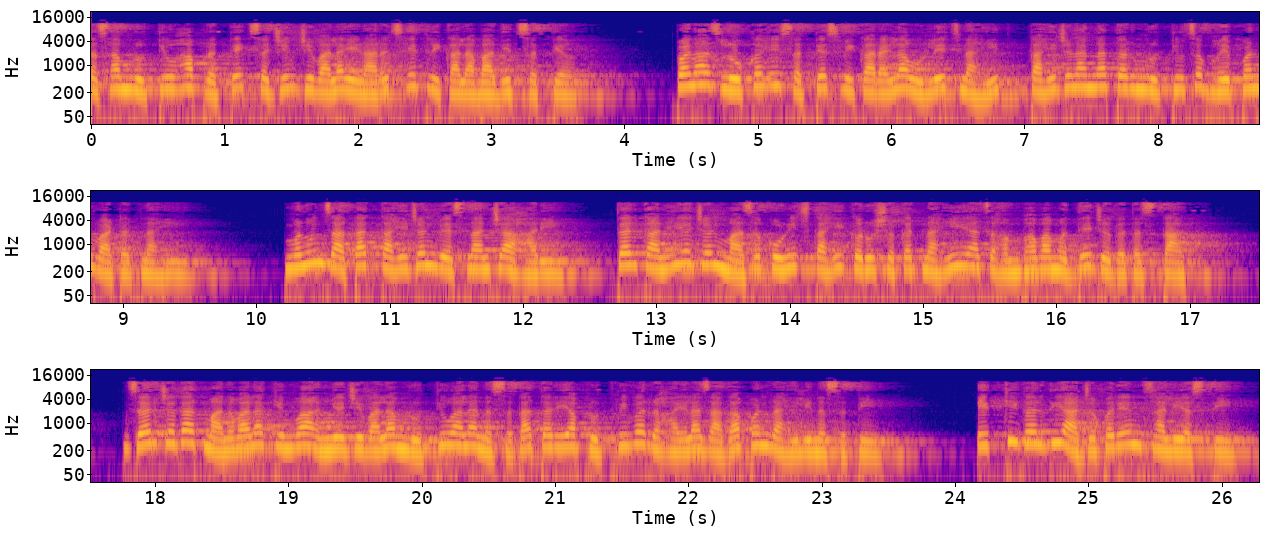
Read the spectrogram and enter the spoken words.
तसा मृत्यू हा प्रत्येक सजीव जीवाला येणारच हे त्रिकालाबाधित सत्य. पण आज लोक हे सत्य स्वीकारायला उरलेच नाहीत. काही जणांना तर मृत्यूचं भय पण वाटत नाही. म्हणून जातात काही जण व्यसनांच्या आहारी. तर कान्हीयजन माझं कोणीच काही करू शकत नाही याच अहंभावामध्ये जगत असतात. जर जगात मानवाला किंवा अन्य जीवाला मृत्यू आला नसता तर या पृथ्वीवर राहायला जागा पण राहिली नसती. इतकी गर्दी आजपर्यंत झाली असती.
